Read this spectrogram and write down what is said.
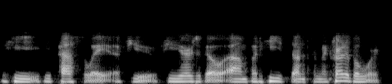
he he passed away a few few years ago. Um, but he's done some incredible work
